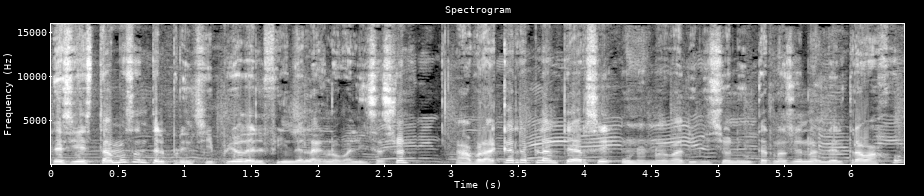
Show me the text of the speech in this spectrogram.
de si estamos ante el principio del fin de la globalización. ¿Habrá que replantearse una nueva división internacional del trabajo?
